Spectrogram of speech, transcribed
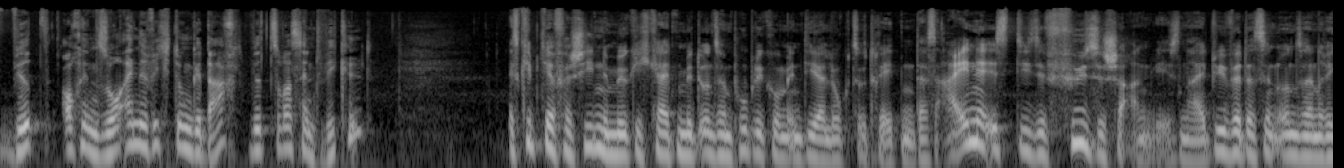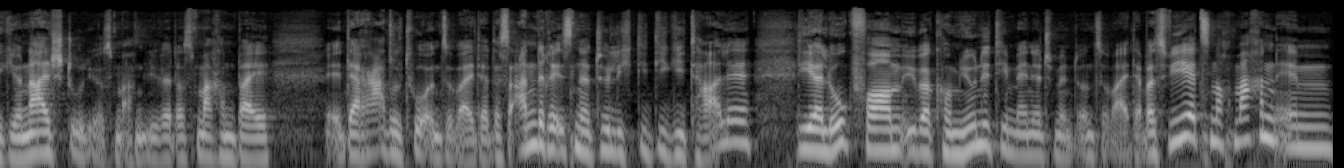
Wird auch in so eine Richtung gedacht? Wird sowas entwickelt? Es gibt ja verschiedene Möglichkeiten, mit unserem Publikum in Dialog zu treten. Das eine ist diese physische Anwesenheit, wie wir das in unseren Regionalstudios machen, wie wir das machen bei äh, der Radeltour und so weiter. Das andere ist natürlich die digitale Dialogform über Community Management und so weiter. Was wir jetzt noch machen im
